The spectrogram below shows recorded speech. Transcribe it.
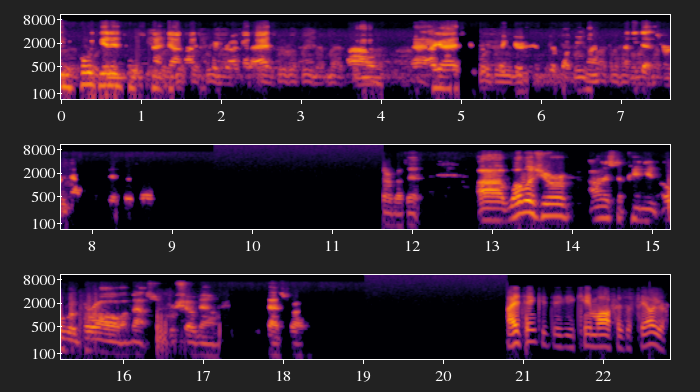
before we get into SmackDown I gotta ask. Um, I gotta ask you real quick here. I need that turned down. Sorry about that. Uh, what was your honest opinion overall about Super Showdown past Friday? I think it, it came off as a failure.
